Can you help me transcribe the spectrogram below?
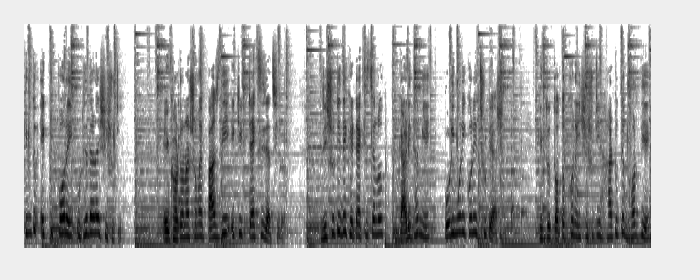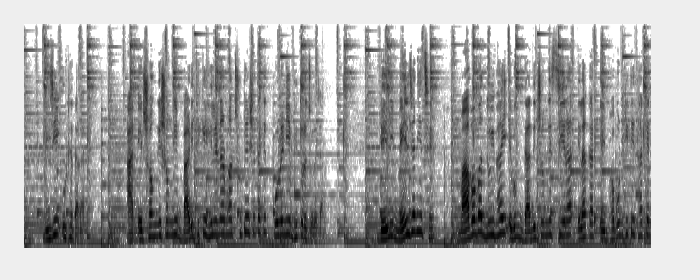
কিন্তু একটু পরেই উঠে দাঁড়ায় শিশুটি। এই ঘটনার সময় পাশ দিয়ে একটি ট্যাক্সি যাচ্ছিল। দৃশ্যটি দেখে ট্যাক্সি চালক গাড়ি থামিয়ে পরিমরি করে ছুটে আসে, কিন্তু ততক্ষণেই শিশুটি হাঁটুতে ভর দিয়ে নিজেই উঠে দাঁড়ায়। আর এর সঙ্গে সঙ্গে বাড়ি থেকে হেলেনার মা ছুটে এসে তাকে কোলে নিয়ে ভিতরে চলে যান। ডেইলি মেইল জানিয়েছে মা বাবা দুই ভাই এবং দাদির সঙ্গে সিয়েরা এলাকার এই ভবনটিতে থাকেন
